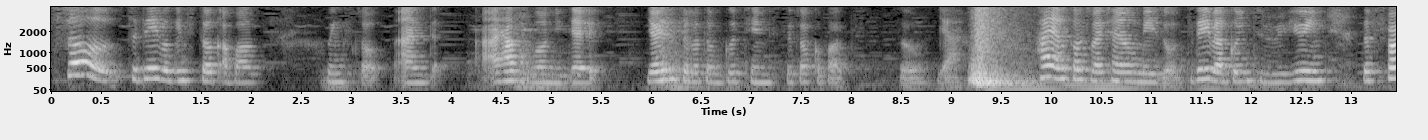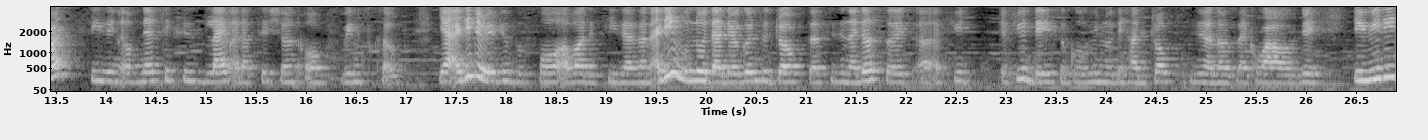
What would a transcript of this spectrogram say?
So today we're going to talk about Winx Club, and I have to warn you there there isn't a lot of good things to talk about. So yeah. Hi and welcome to my channel Maisel. Today we are going to be reviewing the first season of Netflix's live adaptation of Winx Club. Yeah, I did a review before about the teasers and I didn't even know that they were going to drop the season. I just saw it uh, a few a few days ago, you know, they had dropped season and I was like, wow, they they really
